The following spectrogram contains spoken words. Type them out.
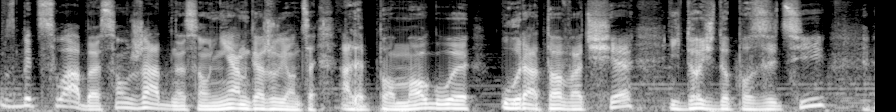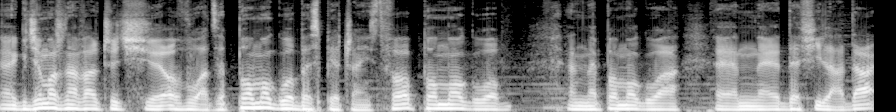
zbyt słabe, są żadne, są nieangażujące, ale pomogły uratować się i dojść do pozycji, e, gdzie można walczyć o władzę. Pomogło bezpieczeństwo, pomogło pomogła defilada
